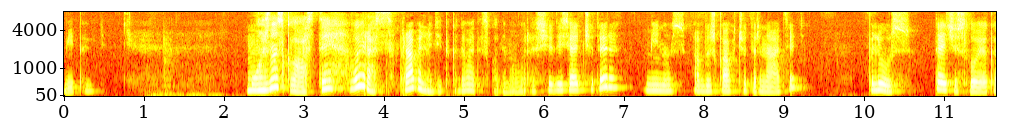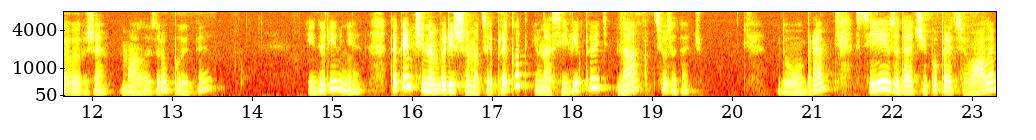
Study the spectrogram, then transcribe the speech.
відповідь. Можна скласти вираз. Правильно, дітка? Давайте складемо вираз. 64 мінус, а в дужках 14 плюс те число, яке ви вже мали зробити і дорівнює. Таким чином вирішуємо цей приклад, і в нас є відповідь на цю задачу. Добре. З цією задачею попрацювали.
